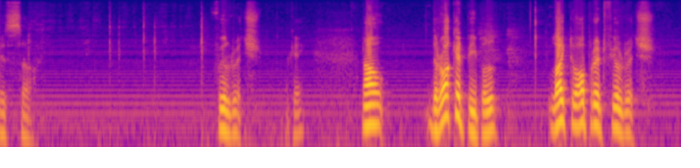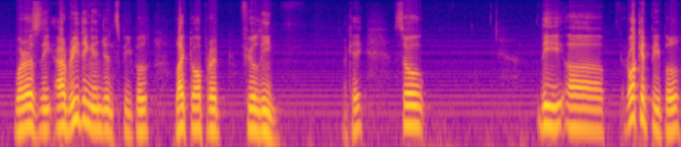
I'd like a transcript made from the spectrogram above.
is uh, fuel rich okay. Now the rocket people like to operate fuel rich whereas the air breathing engines people like to operate fuel lean okay. So the uh, rocket people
